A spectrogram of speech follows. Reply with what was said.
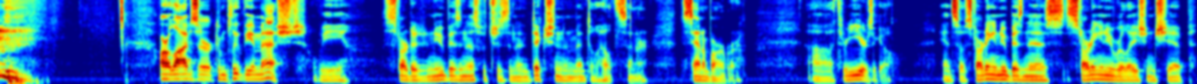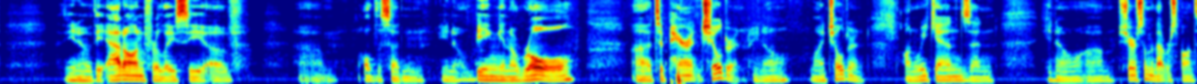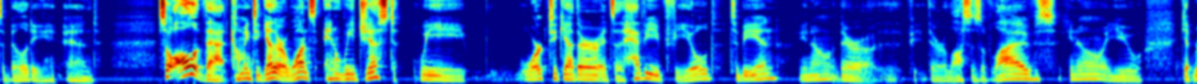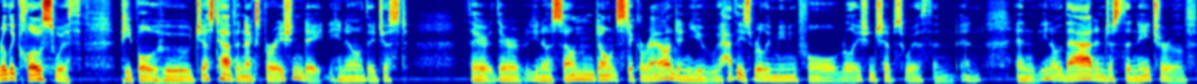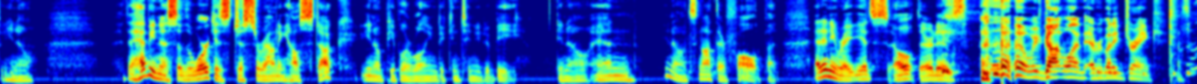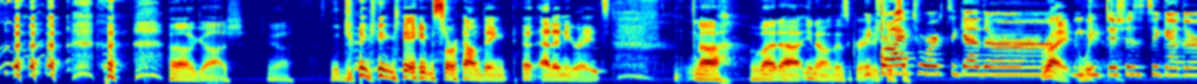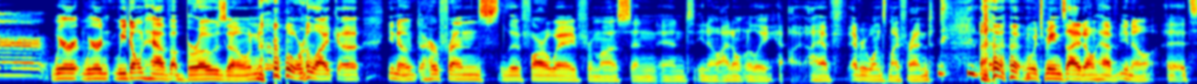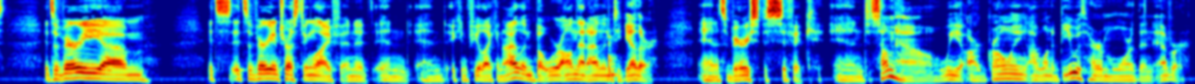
our lives are completely enmeshed. We started a new business, which is an addiction and mental health center Santa Barbara, uh, three years ago. And so, starting a new business, starting a new relationship, you know, the add on for Lacee of um, all of a sudden, you know, being in a role uh, to parent children, you know, my children on weekends and you know um, share some of that responsibility. And so all of that coming together at once and we just we work together. It's a heavy field to be in you know? There are there are losses of lives you know? You get really close with people who just have an expiration date you know? They just they're they're you know some don't stick around and you have these really meaningful relationships with and and and you know that and just the nature of you know the heaviness of the work is just surrounding how stuck you know people are willing to continue to be you know? And you know it's not their fault but at any rate it's oh there it is. We've got one. Everybody drink. Oh gosh. Yeah. The drinking game surrounding at any rate. Uh, but uh, you know, that's great. We drive to work together. Right. We, we, do dishes together. We're we're we don't have a bro zone or like a you know her friends live far away from us and and you know I don't really I have everyone's my friend, which means I don't have you know it's it's a very um, it's it's a very interesting life and it and and it can feel like an island but we're on that island together and it's very specific. And somehow we are growing. I want to be with her more than ever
